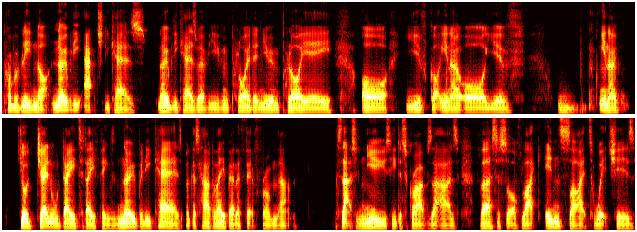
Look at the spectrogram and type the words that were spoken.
Probably not. Nobody actually cares Nobody cares whether you've employed a new employee or you've got, you know, or you've, you know, your general day to day things. Nobody cares because how do they benefit from that? So that's news, he describes that as, versus sort of like insight, which is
